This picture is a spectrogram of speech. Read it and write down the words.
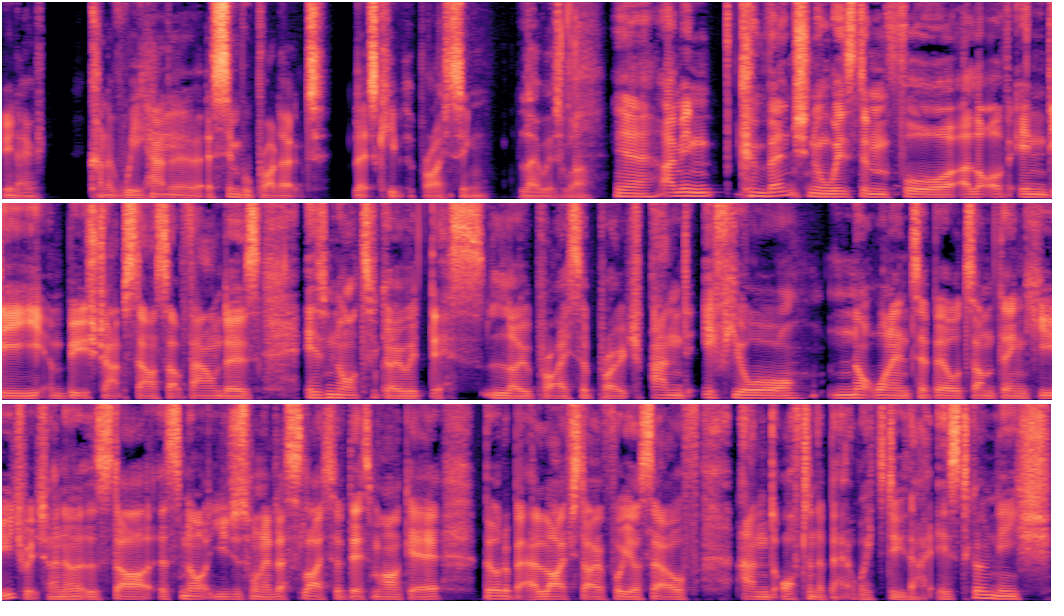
you know kind of we had mm. a, a simple product. Let's keep the pricing low as well. Yeah. I mean, conventional wisdom for a lot of indie and bootstrap startup founders is not to go with this low price approach. And if you're not wanting to build something huge, which I know at the start it's not, you just wanted a slice of this market, build a better lifestyle for yourself. And often a better way to do that is to go niche,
